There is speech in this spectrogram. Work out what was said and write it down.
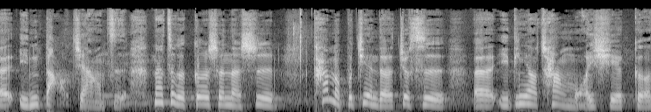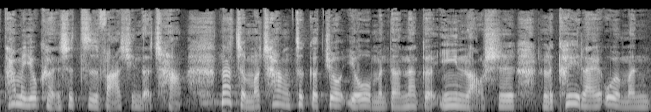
呃，引导这样子，那这个歌声呢，是他们不见得就是呃一定要唱某一些歌，他们有可能是自发性的唱。那怎么唱，这个就由我们的那个英英老师可以来为我们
